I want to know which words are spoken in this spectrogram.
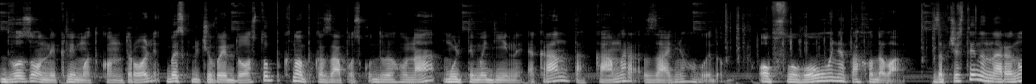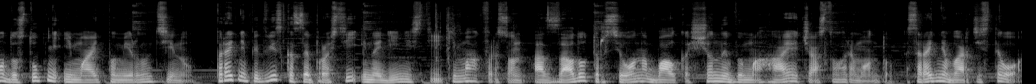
двозонний клімат-контроль, безключовий доступ, кнопка запуску двигуна, мультимедійний екран та камера заднього виду, обслуговування та ходова. Запчастини на Renault доступні і мають помірну ціну. Передня підвізка це прості і надійні стійки Макферсон, а ззаду торсіона балка, що не вимагає частого ремонту. Середня вартість ТО,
